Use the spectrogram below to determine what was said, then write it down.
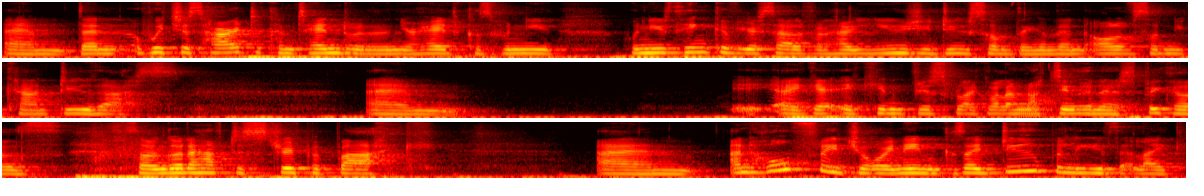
um, then which is hard to contend with in your head because when you when you think of yourself and how you usually do something, and then all of a sudden you can't do that, um, I- I get it can just be like, well, I'm not doing it because so I'm going to have to strip it back, um, and hopefully join in because I do believe that like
